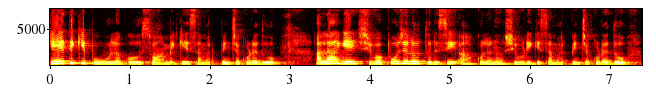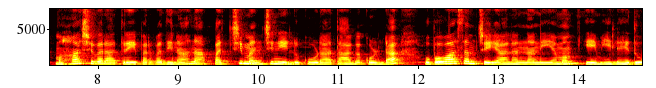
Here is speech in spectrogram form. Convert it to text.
కేతికి పువ్వులకు స్వామికి సమర్పించకూడదు. అలాగే శివపూజలో తులసి ఆకులను శివుడికి సమర్పించకూడదు. మహాశివరాత్రి పర్వదినాన పచ్చి మంచినీళ్ళు కూడా తాగకుండా ఉపవాసం చేయాలన్న నియమం ఏమీ లేదు.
